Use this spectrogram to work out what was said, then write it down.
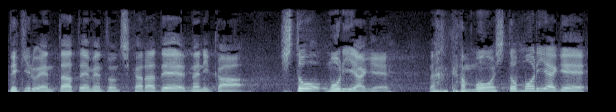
できるエンターテインメントの力で何か人盛り上げなんかもう一盛り上げ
